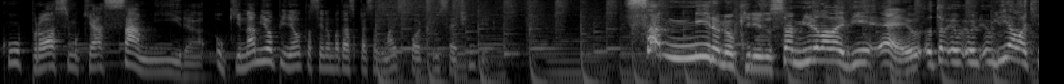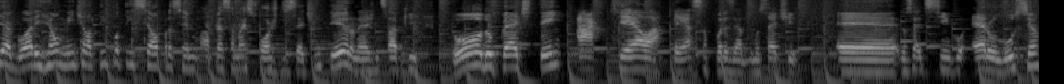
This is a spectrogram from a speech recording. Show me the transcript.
com o próximo, que é a Samira. O que, na minha opinião, tá sendo uma das peças mais fortes do set inteiro. Samira, meu querido, Samira ela vai vir. É, eu, eu, eu, eu, li ela aqui agora e realmente ela tem potencial para ser a peça mais forte do set inteiro, né? A gente sabe que todo pet tem aquela peça, por exemplo, no set, é, no set 5 era o Lucian.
